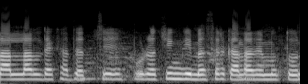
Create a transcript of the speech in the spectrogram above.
লাল লাল দেখা যাচ্ছে, পুরো চিংড়ি মাছের কালারের মতন।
